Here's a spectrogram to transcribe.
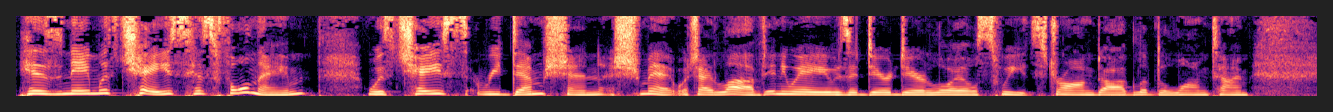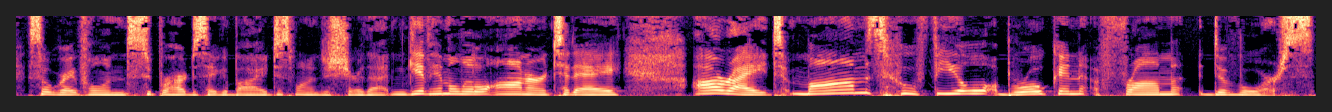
His name was Chase. His full name was Chase Redemption Schmidt, which I loved. Anyway, he was a dear, dear, loyal, sweet, strong dog, lived a long time. So grateful and super hard to say goodbye. I just wanted to share that and give him a little honor today. All right. Moms who feel broken from divorce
